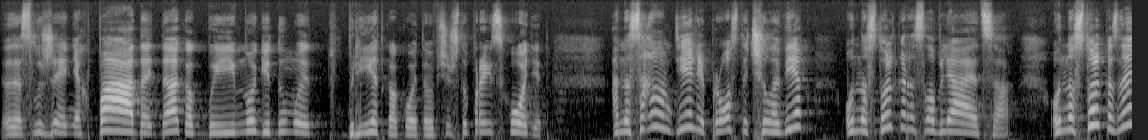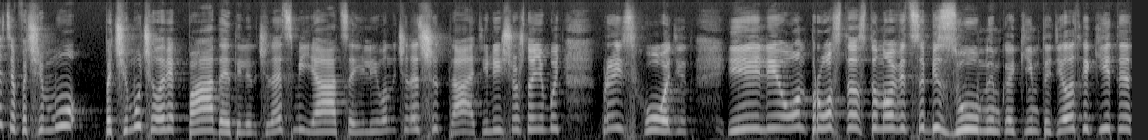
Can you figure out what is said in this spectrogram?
э, служениях, падать, да, как бы, и многие думают, бред какой-то вообще, что происходит. А на самом деле просто человек, он настолько расслабляется, он настолько, знаете, почему почему человек падает или начинает смеяться, или он начинает шитать, или еще что-нибудь происходит, или он просто становится безумным каким-то, делает какие-то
